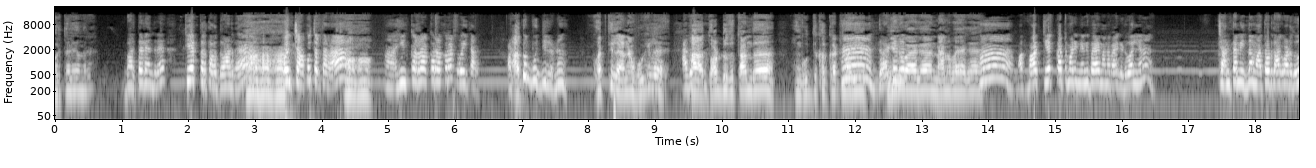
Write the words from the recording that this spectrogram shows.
ಬರ್ತಡೇ ಅಂದ್ರೆ? ಬರ್ತಡೇ ಅಂದ್ರೆ ಕೇಕ್ ತರ್ತಾರ ದೊಡ್ಡದ ಒಂದ್ ಚಾಕು ತರ್ತಾರ? ಹಿಂಗ್ ಕರ ಕರ ಕರ ಒಯ್ತಾರ. ಅಷ್ಟು ಬುದ್ಧಿಲ್ಲನು ಗೊತ್ತಿಲ್ಲ ನಾ ಹೋಗಿಲ್ಲ. ದೊಡ್ಡದು ತಂದ ಉದ್ದಕ್ಕ ಕಟ್ ಮಾಡಿ ಹಾ, ದೊಡ್ಡದು. ನಿನ್ನ ಬಾಯಾಗ ನನ್ನ ಬಾಯಾಗ. ಹಾ ಮತ್ ಮಾಡಿ ಕೇಕ್ ಕಟ್ ಮಾಡಿ ನೆನಿ ನನ್ನ ಬಾಯ್ ಇಡುವಲ್ಲ ಚಂತನ ಇದ್ದ ಮಾತಾಡ್ದ ಆಗ್ಬಾರ್ದು.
